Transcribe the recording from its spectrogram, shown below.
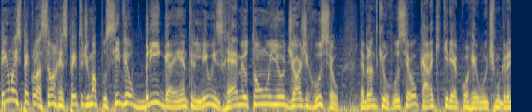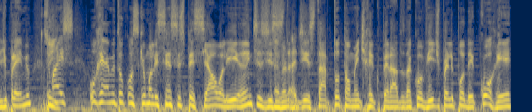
tem uma especulação a respeito de uma possível briga entre Lewis Hamilton e o George Russell. Lembrando que o Russell é o cara que queria correr o último grande prêmio, Sim. mas o Hamilton conseguiu uma licença especial ali antes de, é de estar totalmente recuperado da Covid para ele poder correr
